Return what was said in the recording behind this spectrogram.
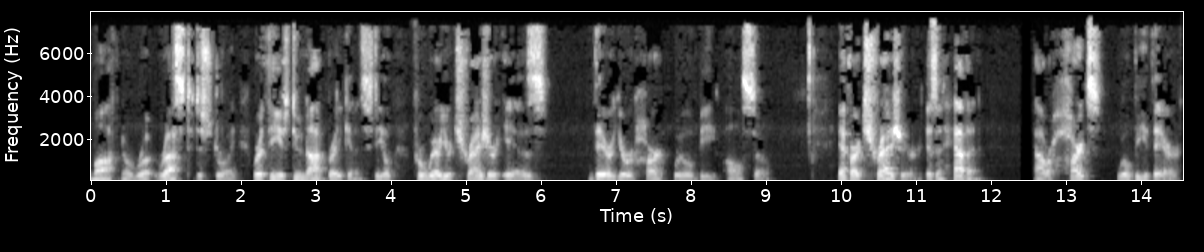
moth nor rust destroy, where thieves do not break in and steal, for where your treasure is, there your heart will be also. If our treasure is in heaven, our hearts will be there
